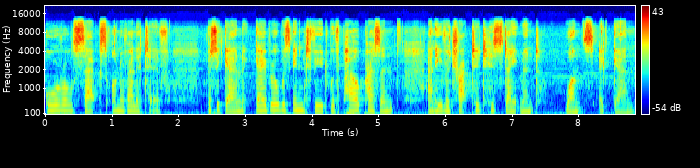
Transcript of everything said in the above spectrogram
oral sex on a relative. But again, Gabriel was interviewed with Pearl present and he retracted his statement once again.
